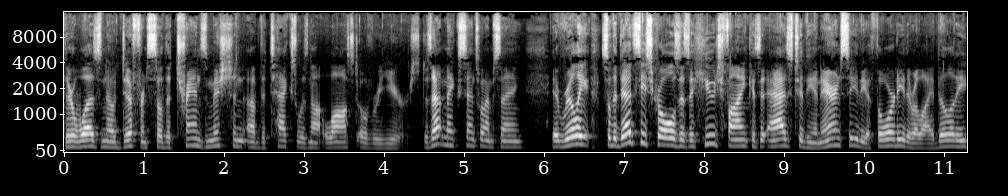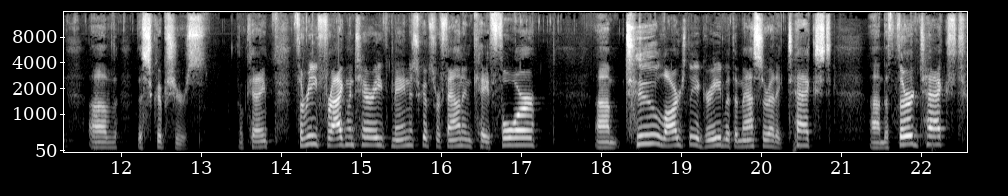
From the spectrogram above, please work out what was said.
there was no difference. So the transmission of the text was not lost over years. Does that make sense what I'm saying? It really, so the Dead Sea Scrolls is a huge find because it adds to the inerrancy, the authority, the reliability of the scriptures. Okay? Three fragmentary manuscripts were found in K4. Um, two largely agreed with the Masoretic text. Um, the third text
